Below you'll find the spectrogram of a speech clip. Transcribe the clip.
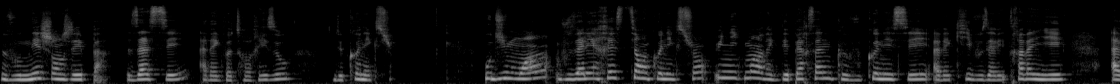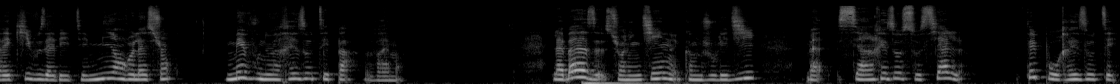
vous n'échangez pas assez avec votre réseau de connexion. Ou du moins, vous allez rester en connexion uniquement avec des personnes que vous connaissez, avec qui vous avez travaillé, avec qui vous avez été mis en relation mais vous ne réseautez pas vraiment. La base sur LinkedIn, comme je vous l'ai dit, bah, c'est un réseau social fait pour réseauter.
